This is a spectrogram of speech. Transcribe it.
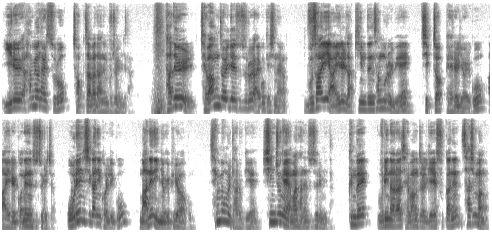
일을 하면 할수록 적자가 나는 구조입니다. 다들 제왕절개 수술을 알고 계시나요? 무사히 아이를 낳기 힘든 산모를 위해 직접 배를 열고 아이를 꺼내는 수술이죠. 오랜 시간이 걸리고 많은 인력이 필요하고 생명을 다루기에 신중해야만 하는 수술입니다. 근데 우리나라 제왕절개의 수가는 40만원.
